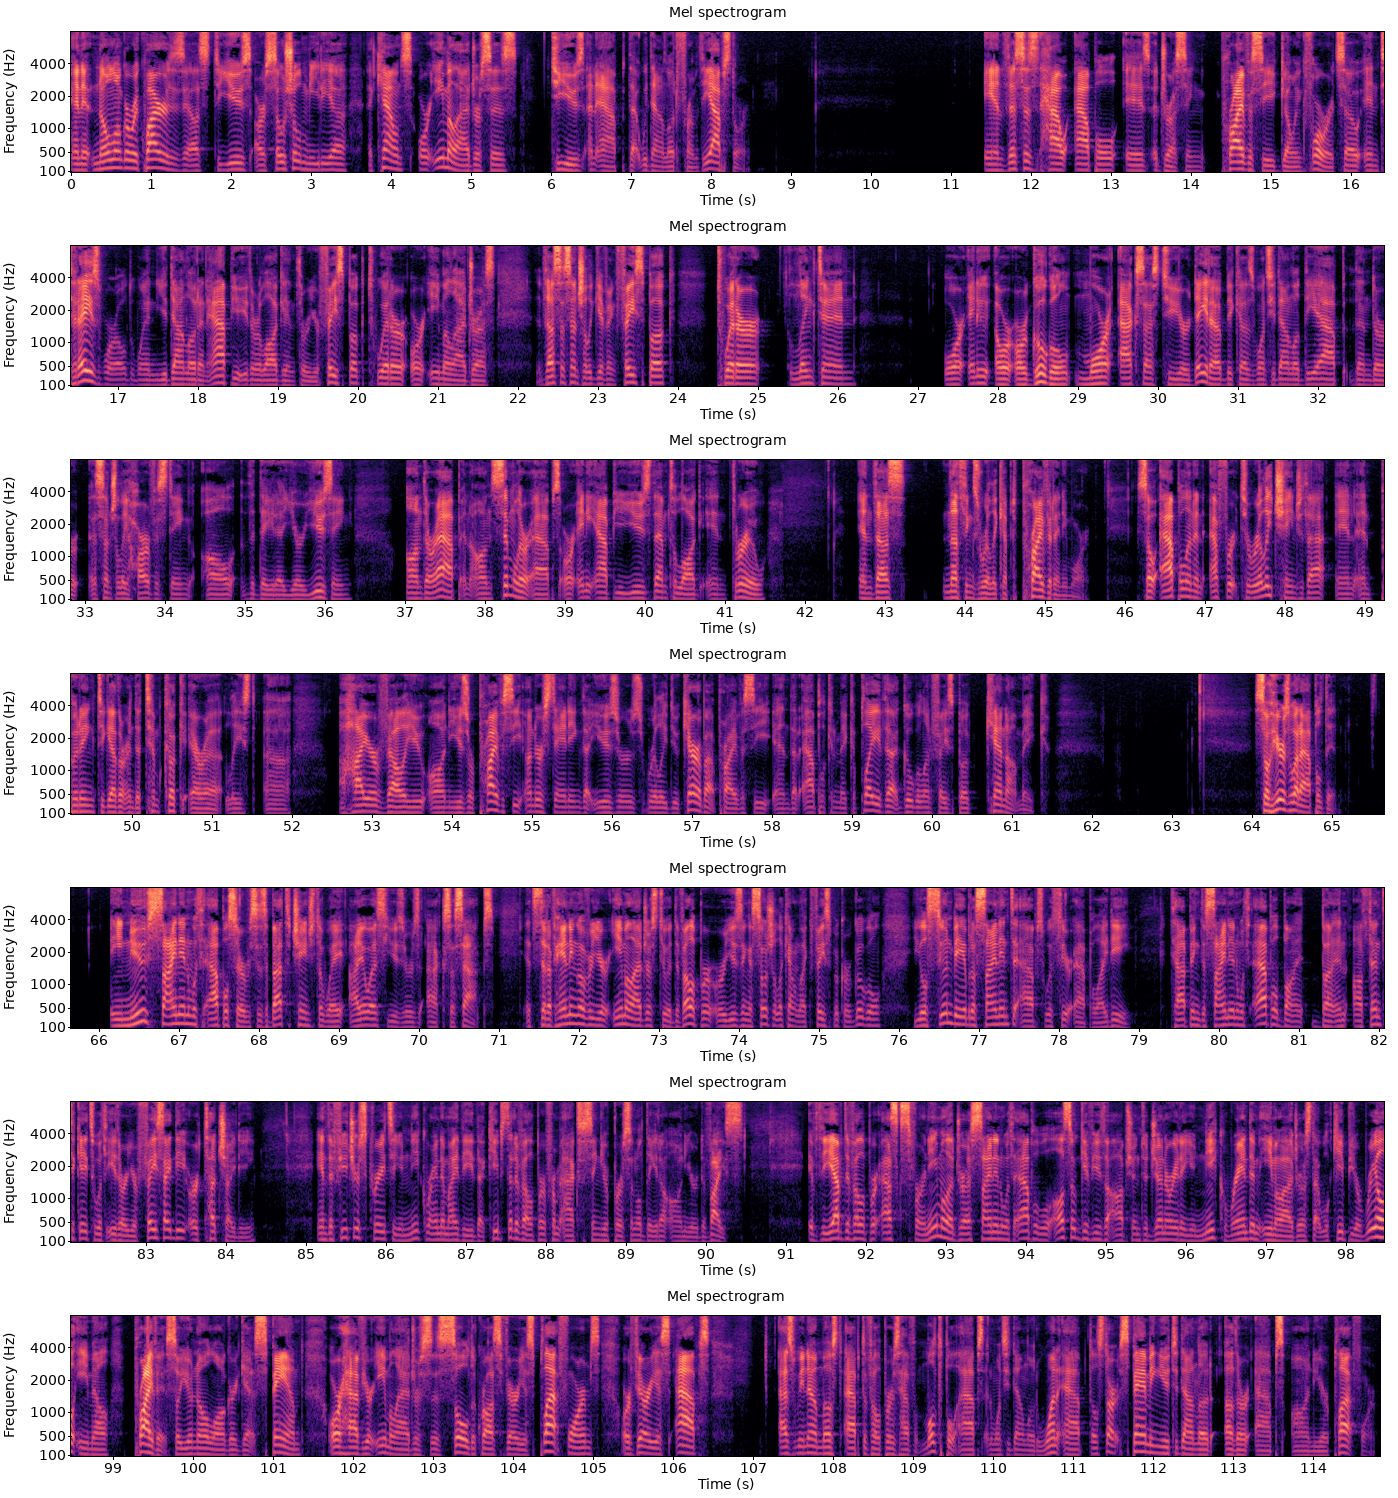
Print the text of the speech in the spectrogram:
and it no longer requires us to use our social media accounts or email addresses to use an app that we download from the App Store. And this is how Apple is addressing privacy going forward. So, in today's world, when you download an app, you either log in through your Facebook, Twitter, or email address. thus essentially giving Facebook, Twitter, LinkedIn, or any or, or Google more access to your data because once you download the app, then they're essentially harvesting all the data you're using on their app and on similar apps or any app you use them to log in through. And thus nothing's really kept private anymore. So Apple, in an effort to really change that and and putting together in the Tim Cook era at least uh, a higher value on user privacy, understanding that users really do care about privacy and that Apple can make a play that Google and Facebook cannot make. So here's what Apple did. A new sign in with Apple service is about to change the way iOS users access apps. Instead of handing over your email address to a developer or using a social account like Facebook or Google, you'll soon be able to sign into apps with your Apple ID. Tapping the sign in with Apple button authenticates with either your Face ID or Touch ID. And the Futures creates a unique random ID that keeps the developer from accessing your personal data on your device. If the app developer asks for an email address, sign in with Apple will also give you the option to generate a unique random email address that will keep your real email private so you no longer get spammed or have your email addresses sold across various platforms or various apps. As we know, most app developers have multiple apps, and once you download one app, they'll start spamming you to download other apps on your platform.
